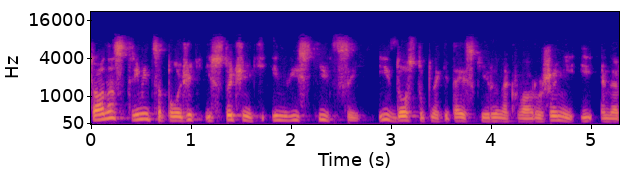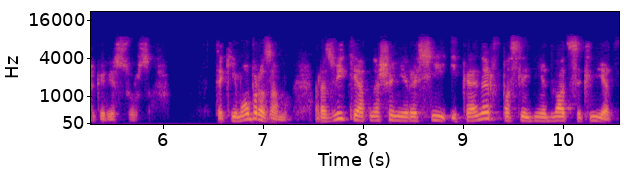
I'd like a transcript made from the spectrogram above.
то она стремится получить источники инвестиций и доступ на китайский рынок вооружений и энергоресурсов. Таким образом, развитие отношений России и КНР в последние 20 лет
